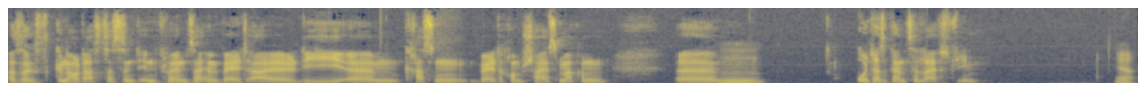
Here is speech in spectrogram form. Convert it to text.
Also das genau das, das sind Influencer im Weltall, die ähm, krassen Weltraum-Scheiß machen äh, mhm. und das ganze Livestream. Ja.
